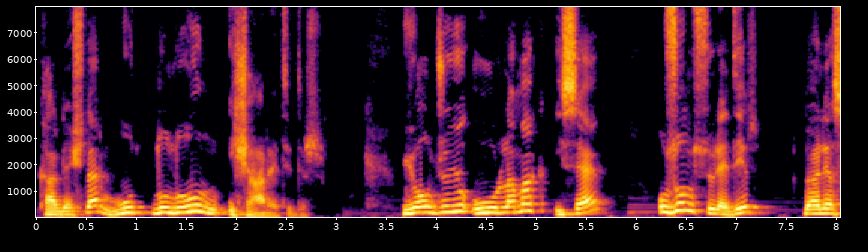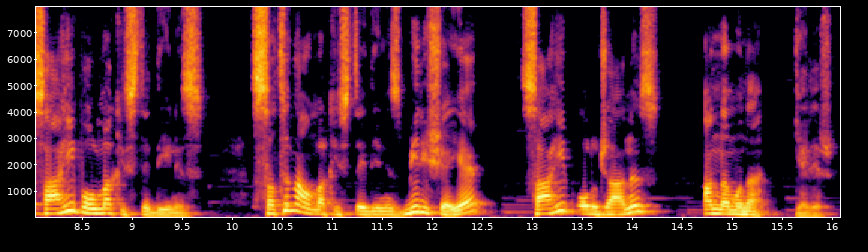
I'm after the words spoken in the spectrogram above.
kardeşler mutluluğun işaretidir. Yolcuyu uğurlamak ise uzun süredir böyle sahip olmak istediğiniz, satın almak istediğiniz bir şeye sahip olacağınız anlamına gelir.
